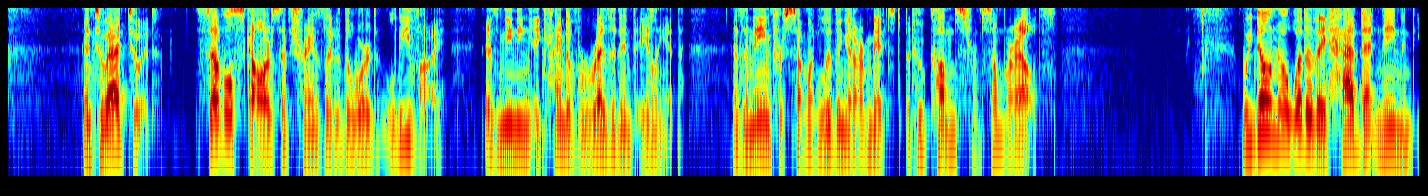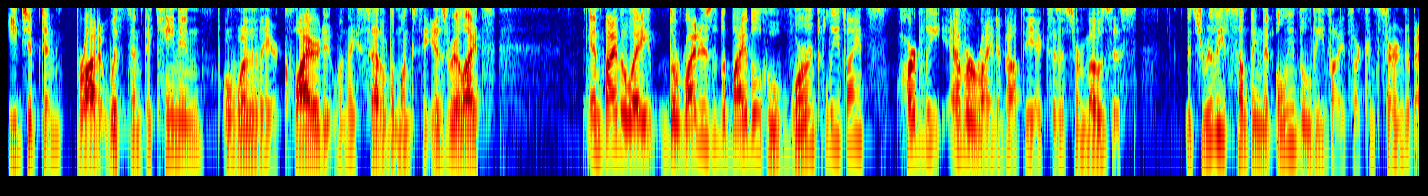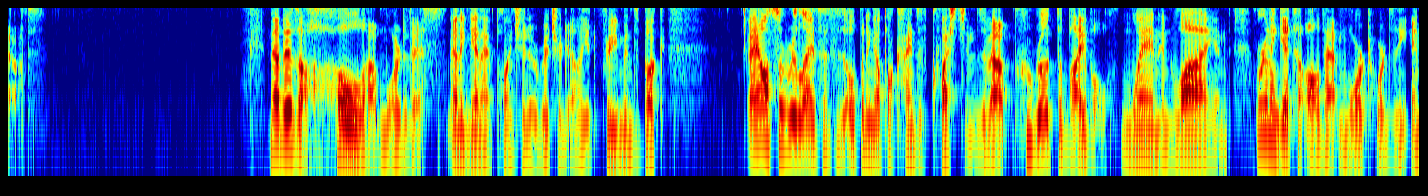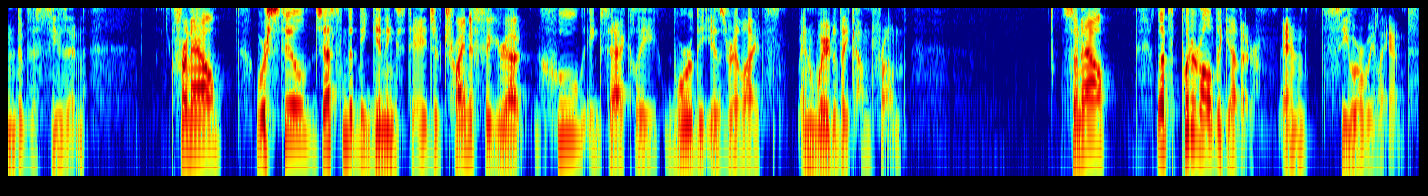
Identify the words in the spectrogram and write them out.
And to add to it, several scholars have translated the word Levi as meaning a kind of resident alien, as a name for someone living in our midst but who comes from somewhere else. We don't know whether they had that name in Egypt and brought it with them to Canaan, or whether they acquired it when they settled amongst the Israelites. And by the way, the writers of the Bible who weren't Levites hardly ever write about the Exodus or Moses. It's really something that only the Levites are concerned about. Now, there's a whole lot more to this, and again, I point you to Richard Elliott Friedman's book. I also realize this is opening up all kinds of questions about who wrote the Bible, when, and why, and we're going to get to all that more towards the end of this season. For now, we're still just in the beginning stage of trying to figure out who exactly were the Israelites and where did they come from. So now, let's put it all together and see where we land.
